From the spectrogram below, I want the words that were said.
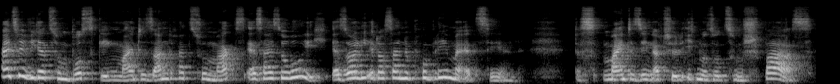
Als wir wieder zum Bus gingen, meinte Sandra zu Max, er sei so ruhig, er solle ihr doch seine Probleme erzählen. Das meinte sie natürlich nur so zum Spaß.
